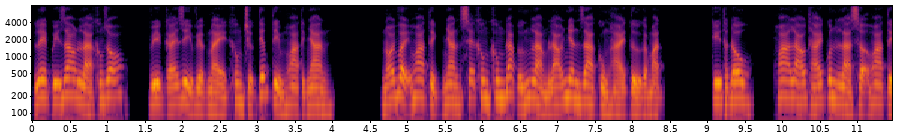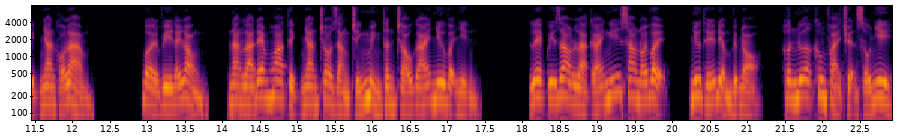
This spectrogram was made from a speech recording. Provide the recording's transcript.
Lê Quý Giao là không rõ, vì cái gì việc này không trực tiếp tìm hoa tịch nhan. Nói vậy hoa tịch nhan sẽ không không đáp ứng làm lão nhân ra cùng hải tử gặp mặt. Kỳ thật đâu, hoa lão thái quân là sợ hoa tịch nhan khó làm. Bởi vì đáy lòng, nàng là đem hoa tịch nhan cho rằng chính mình thân cháu gái như vậy nhìn. Lê Quý Giao là cái nghĩ sao nói vậy, như thế điểm việc nhỏ, hơn nữa không phải chuyện xấu nhi,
